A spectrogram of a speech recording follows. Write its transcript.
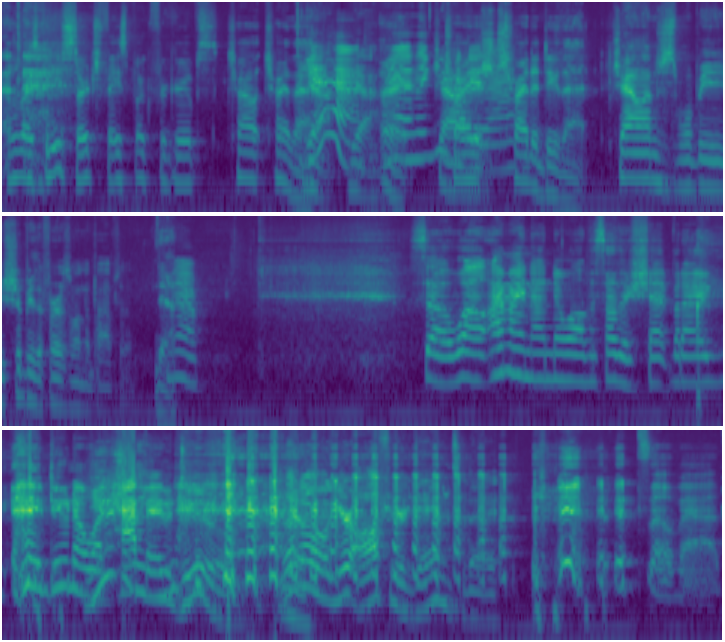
Otherwise, can you search Facebook for groups? Try try that. yeah. yeah. yeah. All I think you Try can do to that. try to do that. Challenge will be should be the first one that pops up. Yeah. Yeah. So, well, I might not know all this other shit, but I, I do know what happened. you do. no, no, you're off your game today. it's so bad.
